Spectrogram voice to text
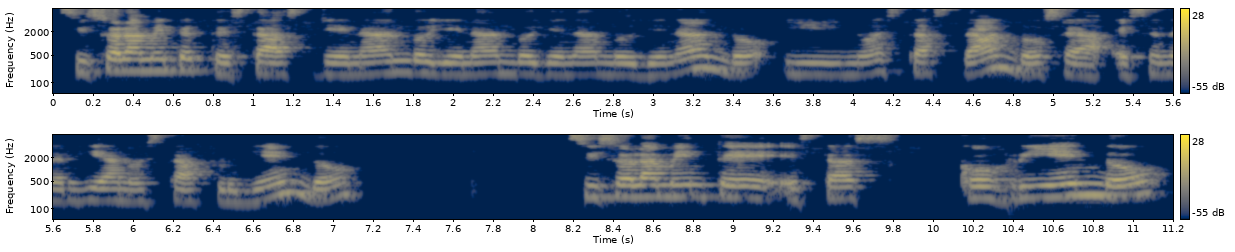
Si solamente te estás llenando, llenando, llenando, llenando y no estás dando, o sea, esa energía no está fluyendo. Si solamente estás corriendo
